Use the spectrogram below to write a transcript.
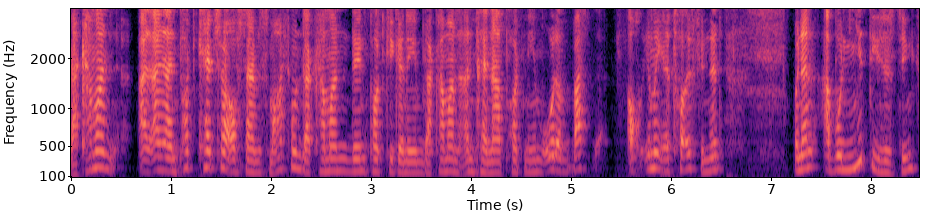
da kann man ein- einen Podcatcher auf seinem Smartphone, da kann man den Podkicker nehmen, da kann man Antenna-Pod nehmen oder was auch immer ihr toll findet. Und dann abonniert dieses Ding,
